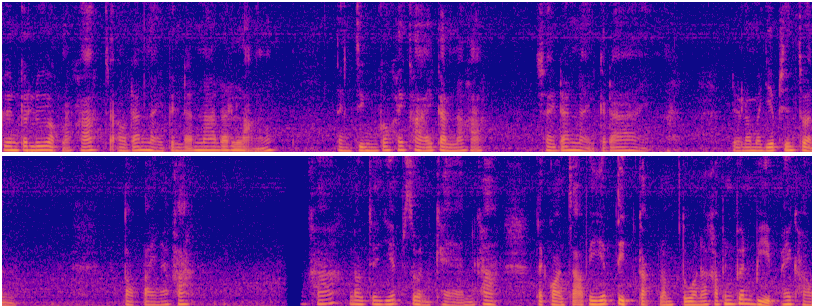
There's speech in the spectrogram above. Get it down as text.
พื่อนๆก็เลือกนะคะ จะเอาด้านไหนเป็นด้านหน้าด้านหลัง แต่จริงก็คล้ายๆกันนะคะ ใช้ด้านไหนก็ได้ เดี๋ยวเรามาเย็บชิ้นส่วนต่อไปนะคะ นะคะ เราจะเย็บส่วนแขนค่ะ แต่ก่อนจะเอาไปเย็บติดกับลำตัวนะคะ เพื่อนๆบีบให้เขา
